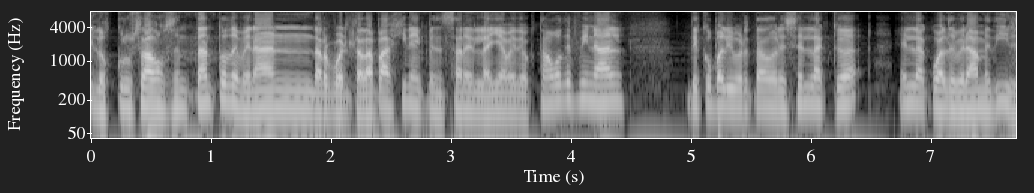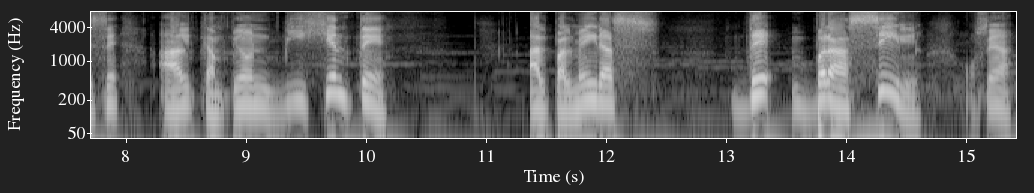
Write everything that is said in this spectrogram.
Los cruzados, en tanto, deberán dar vuelta a la página y pensar en la llave de octavo de final de Copa Libertadores en la, que, en la cual deberá medirse al campeón vigente, al Palmeiras de Brasil. O sea,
